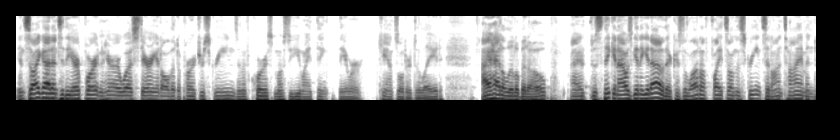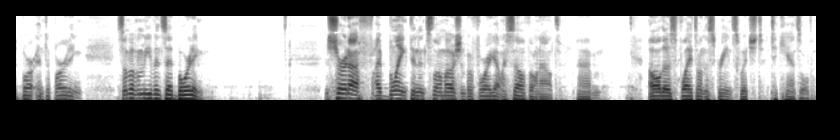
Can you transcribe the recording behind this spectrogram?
And so I got into the airport, and here I was staring at all the departure screens. And of course, most of you might think that they were canceled or delayed. I had a little bit of hope. I was thinking I was going to get out of there because a lot of flights on the screen said on time and, and departing. Some of them even said boarding. And sure enough, I blinked and in slow motion before I got my cell phone out. Um, all those flights on the screen switched to canceled.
